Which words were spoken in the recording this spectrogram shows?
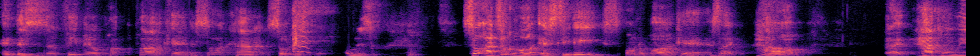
and this is a female po- podcast, so I kind of so just just so I talk about STDs on the podcast, like how like how can we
